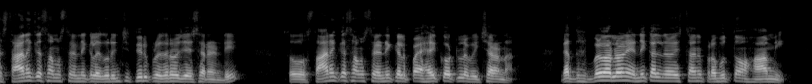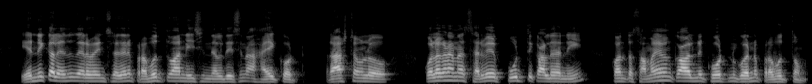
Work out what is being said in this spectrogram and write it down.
స్థానిక సంస్థల ఎన్నికల గురించి తీర్పు రిజర్వ్ చేశారండి. సో స్థానిక సంస్థల ఎన్నికలపై హైకోర్టులో విచారణ. గత ఫిబ్రవరిలోనే ఎన్నికలు నిర్వహిస్తానని ప్రభుత్వం హామీ. ఎన్నికలు ఎందుకు నిర్వహించలేదని ప్రభుత్వాన్ని ఈసీ నిలదీసిన హైకోర్టు. రాష్ట్రంలో కులగణన సర్వే పూర్తి కాలేదని కొంత సమయం కావాలని కోర్టును కోరిన ప్రభుత్వం.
